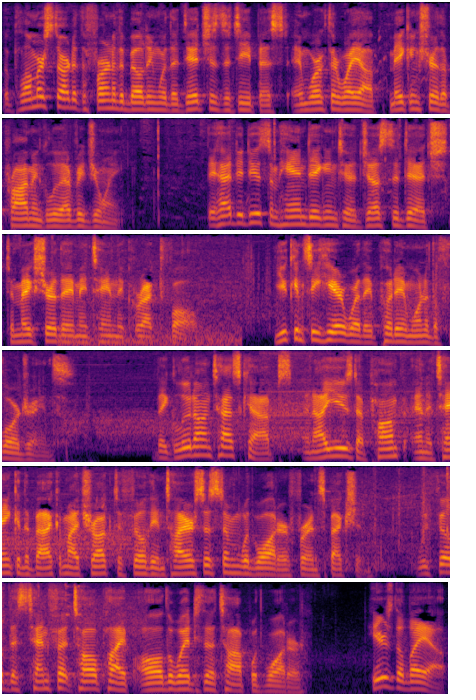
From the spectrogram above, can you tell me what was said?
The plumbers start at the front of the building where the ditch is the deepest and work their way up, making sure to prime and glue every joint. They had to do some hand digging to adjust the ditch to make sure they maintain the correct fall. You can see here where they put in one of the floor drains. They glued on test caps, and I used a pump and a tank in the back of my truck to fill the entire system with water for inspection. We filled this 10 foot tall pipe all the way to the top with water. Here's the layout.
